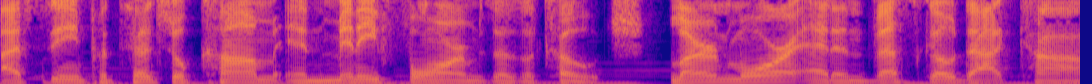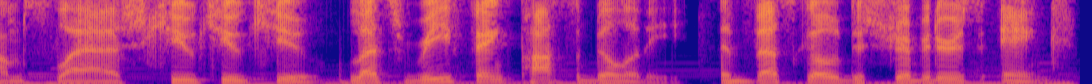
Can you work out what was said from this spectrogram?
I've seen potential come in many forms as a coach. Learn more at Invesco.com slash QQQ. Let's rethink possibility. Invesco Distributors, Inc.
